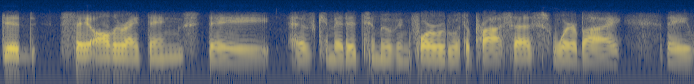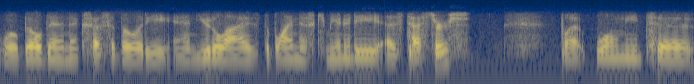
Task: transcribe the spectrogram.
did say all the right things. They have committed to moving forward with a process whereby they will build in accessibility and utilize the blindness community as testers. But we'll need to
